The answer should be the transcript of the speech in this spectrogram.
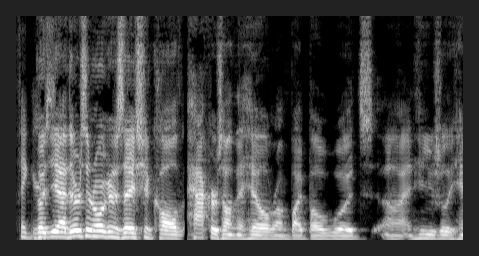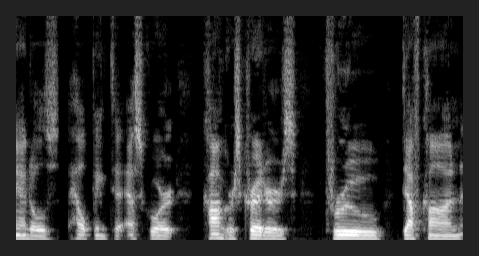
figures. But yeah, there's an organization called Hackers on the Hill, run by Beau Woods, uh, and he usually handles helping to escort Congress critters through DEF CON.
